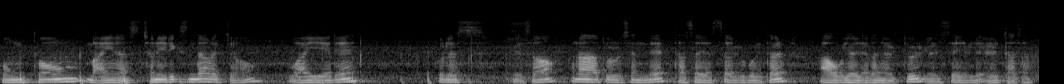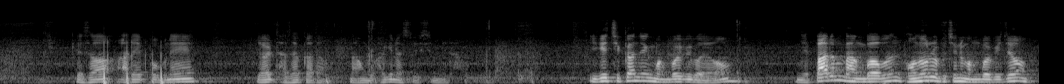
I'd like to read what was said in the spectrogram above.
공통 마이너스 저는 이렇게 쓴다고 그랬죠. YL에 플러스 그래서 하나, 둘, 셋, 넷, 다섯, 여섯, 일곱, 여덟, 아홉, 열, 열한, 열둘, 열세, 열네, 열다섯. 그래서 아랫부분에 열다섯 가닥 나온 거 확인할 수 있습니다. 이게 직관적인 방법이고요. 이제 빠른 방법은 번호를 붙이는 방법이죠.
